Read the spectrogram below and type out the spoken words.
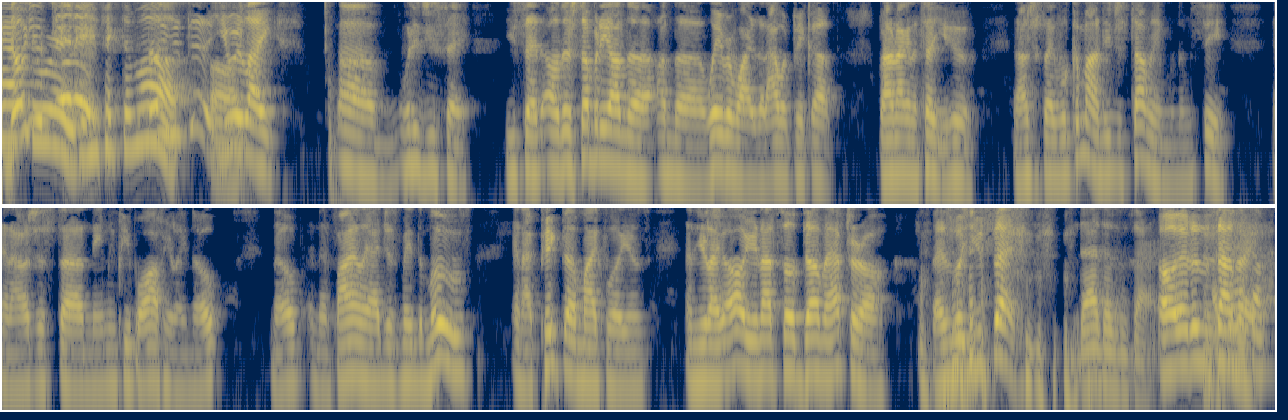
you no, you didn't. You picked him up. No, you did it. You Oh. were like, um, what did you say? You said, "Oh, there's somebody on the on the waiver wire that I would pick up, but I'm not going to tell you who." And I was just like, "Well, come on, dude, just tell me. Let me see." And I was just uh, naming people off. And you're like, "Nope, nope." And then finally, I just made the move, and I picked up Mike Williams, and you're like, "Oh, you're not so dumb after all." That's what you said. That doesn't sound right. Oh, that doesn't sound feel like right. I'm-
